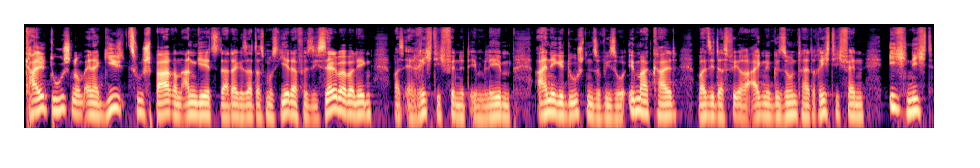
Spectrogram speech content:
Kaltduschen, um Energie zu sparen, angeht. Da hat er gesagt, das muss jeder für sich selber überlegen, was er richtig findet im Leben. Einige duschen sowieso immer kalt, weil sie das für ihre eigene Gesundheit richtig fänden. Ich nicht,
